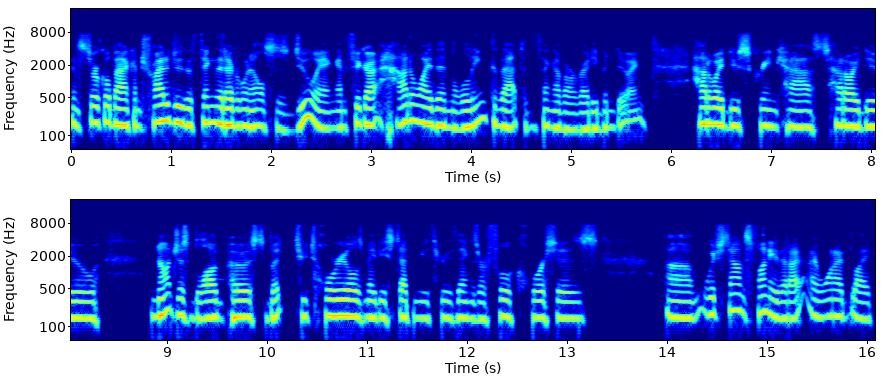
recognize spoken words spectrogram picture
and circle back and try to do the thing that everyone else is doing and figure out how do I then link that to the thing I've already been doing? How do I do screencasts? How do I do not just blog posts, but tutorials, maybe stepping you through things or full courses? Um, which sounds funny that I, I want to like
